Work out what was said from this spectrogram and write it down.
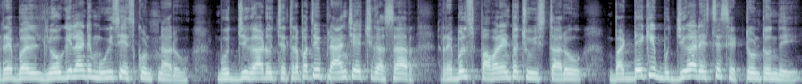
రెబల్ యోగి లాంటి మూవీస్ వేసుకుంటున్నారు. బుజ్జిగాడు ఛత్రపతి ప్లాన్ చేయొచ్చు కదా సార్. రెబల్స్ పవర్ ఏంటో చూపిస్తారు. బర్త్డేకి బుజ్జిగాడు వేస్తే సెట్ ఉంటుంది.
